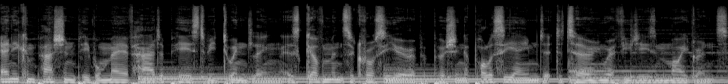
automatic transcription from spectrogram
Any compassion people may have had appears to be dwindling as governments across Europe are pushing a policy aimed at deterring refugees and migrants,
